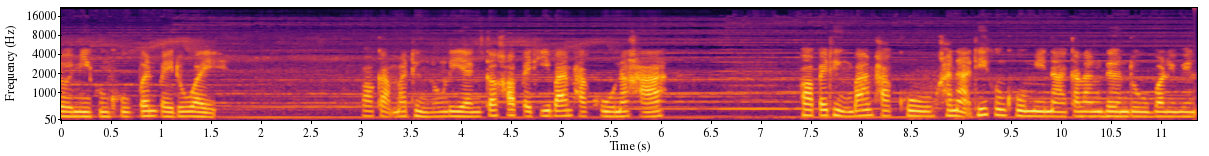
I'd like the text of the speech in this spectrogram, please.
โดยมีคุณครูเปิลไปด้วย พอกลับมาถึงโรงเรียนก็เข้าไปที่บ้านพักครูนะคะ พอไปถึงบ้านพักครู ขณะที่คุณครูมีนากำลังเดินดูบริเวณ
